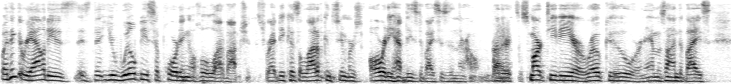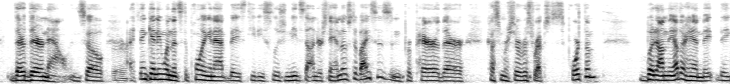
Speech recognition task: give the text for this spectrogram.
Well, I think the reality is is that you will be supporting a whole lot of options, right? Because a lot of consumers already have these devices in their home, whether right. it's a smart TV or a Roku or an Amazon device, they're there now. And so sure. I think anyone that's deploying an app-based TV solution needs to understand those devices and prepare their customer service reps to support them but on the other hand, they, they,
